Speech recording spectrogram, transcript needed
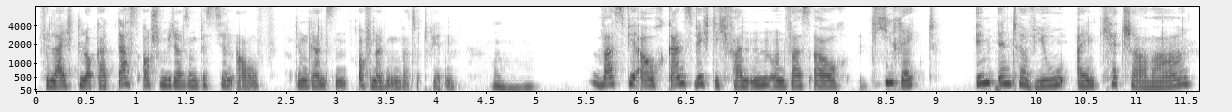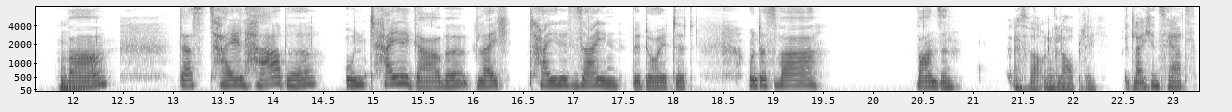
vielleicht lockert das auch schon wieder so ein bisschen auf, dem Ganzen offener gegenüberzutreten. Mhm. Was wir auch ganz wichtig fanden und was auch direkt im Interview ein Catcher war, mhm. war, dass Teilhabe und Teilgabe gleich Teilsein bedeutet. Und das war Wahnsinn. Es war unglaublich. Gleich ins Herz.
